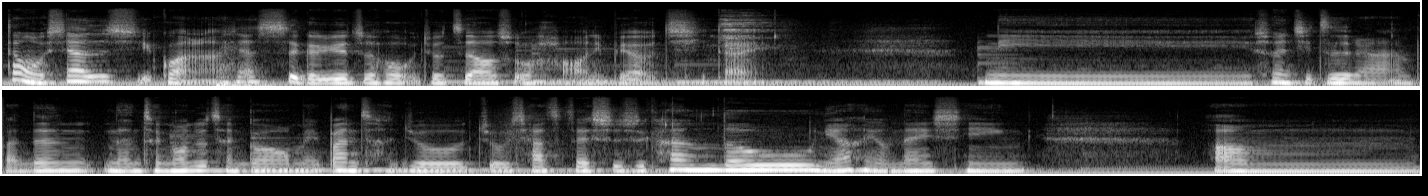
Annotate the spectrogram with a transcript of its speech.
但我现在是习惯了，现在四个月之后我就知道说好，你不要有期待，你顺其自然，反正能成功就成功，没办成就就下次再试试看喽。你要很有耐心，嗯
